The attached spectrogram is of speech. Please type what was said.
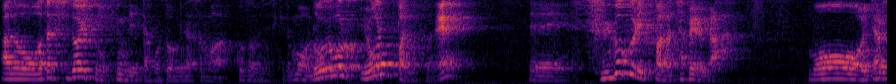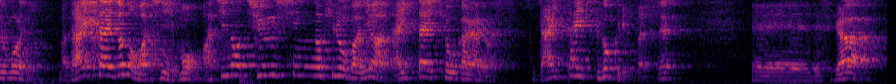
あの私ドイツに住んでいたことを皆様ご存知ですけどもヨーロッパに行くとね、えー、すごく立派なチャペルがもう至る所に、まあ、大体どの町にも町の中心の広場には大体教会があります。大体すごく立派ですね、えー、ですが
